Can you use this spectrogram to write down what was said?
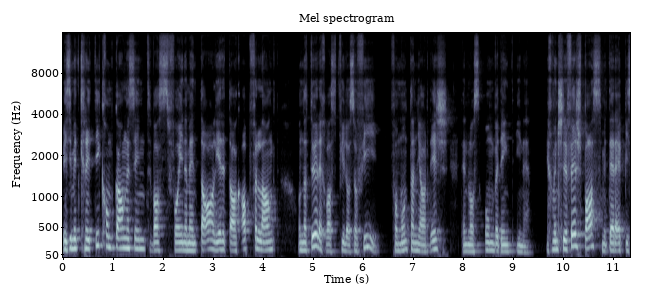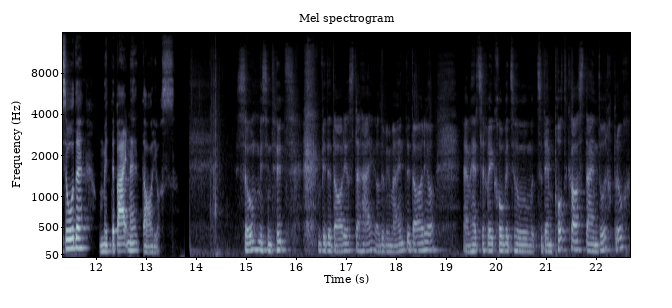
wie sie mit Kritik umgegangen sind, was von ihnen mental jeden Tag abverlangt und natürlich, was die Philosophie von Montagnard ist, dann lass unbedingt rein. Ich wünsche dir viel Spaß mit der Episode und mit den beiden Darius. So, wir sind heute bei den Darius daheim oder bei meinem Dario. Ähm, herzlich willkommen zu, zu dem Podcast Dein Durchbruch.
